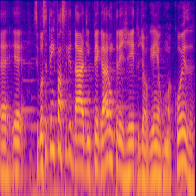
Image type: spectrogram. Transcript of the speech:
é, é, se você tem facilidade em pegar um trejeito de alguém, alguma coisa,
